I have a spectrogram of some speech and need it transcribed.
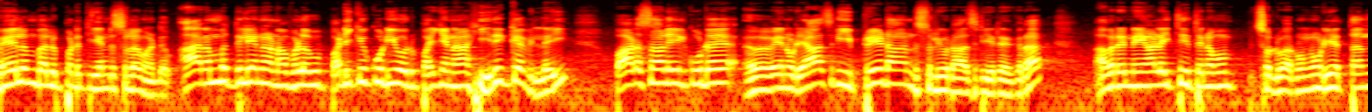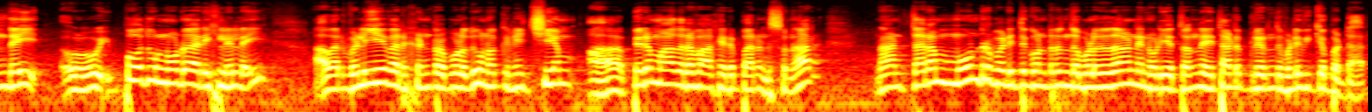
மேலும் வலுப்படுத்தி என்று சொல்ல வேண்டும். ஆரம்பத்திலே நான் அவ்வளவு படிக்கக்கூடிய ஒரு பையனாக இருக்கவில்லை. பாடசாலையில் கூட என்னுடைய ஆசிரியர் பிரேடா என்று சொல்லி ஒரு ஆசிரியர் இருக்கிறார். அவர் என்னை அழைத்து தினமும் சொல்வார் உன்னுடைய தந்தை இப்போது உன்னோட அருகில் இல்லை. அவர் வெளியே வருகின்ற பொழுது உனக்கு நிச்சயம் பெருமாதரவாக பெரும் ஆதரவாக இருப்பார் என்று சொன்னார். நான் தரம் மூன்று படித்து கொண்டிருந்த பொழுதுதான் என்னுடைய தந்தை தடுப்பிலிருந்து விடுவிக்கப்பட்டார்.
